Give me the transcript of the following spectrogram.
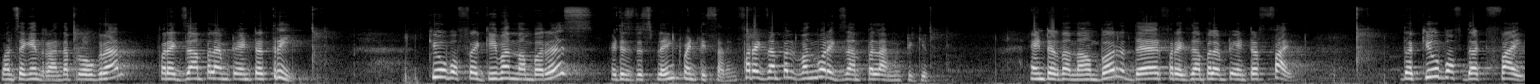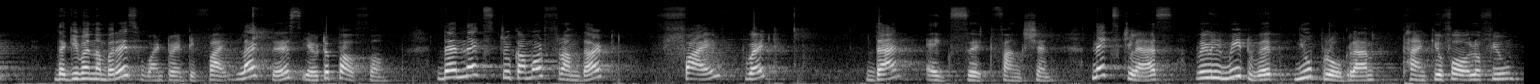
Once again run the program. For example, I am to enter 3. Cube of a given number is, it is displaying 27. For example, one more example I am going to give. Enter the number, there for example, I am to enter 5. The cube of that 5, the given number is 125. Like this, you have to perform. Then next to come out from that file quit then exit function. Next class we will meet with new program. Thank you for all of you.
